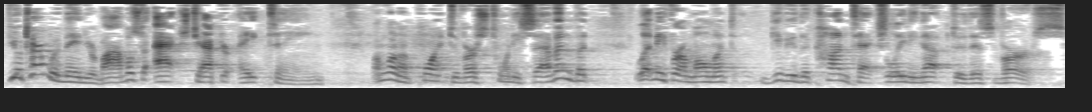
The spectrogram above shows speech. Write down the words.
If you'll turn with me in your Bibles to Acts chapter 18, I'm going to point to verse 27, but let me for a moment give you the context leading up to this verse.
